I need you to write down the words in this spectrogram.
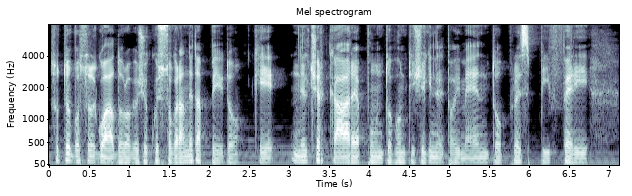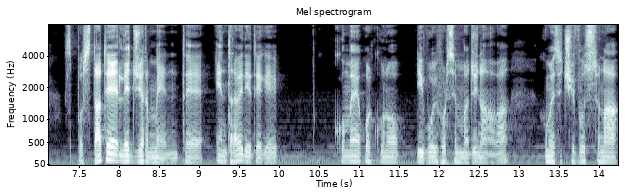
Sotto il vostro sguardo proprio c'è questo grande tappeto che nel cercare appunto punti ciechi nel pavimento oppure spifferi spostate leggermente intravedete che come qualcuno di voi forse immaginava come se ci fosse una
